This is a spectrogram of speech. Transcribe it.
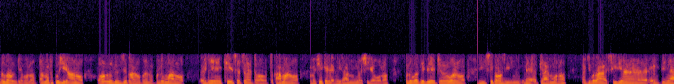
လုံးဆောင်နေတယ်ပေါ့နော်ဒါမှတစ်ခုရှိတာကတော့ all inclusive ကတော့ဘယ်လိုဘယ်လိုမှတော့ အရင်ခေတ်ဆက်ဆက်တော့တကားမှတော့မဖြစ်ခဲ့တဲ့အနေအထားမျိုးတော့ရှိရပေါ့နော်ဘယ်လိုပဲဖြစ်ဖြစ်ကျွန်တော်တို့ကတော့ဒီစစ်ကောင်စီနဲ့အပြန်ပေါ့နော်ဒီဘက်ကစီရီယံပညာ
